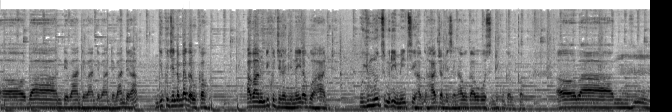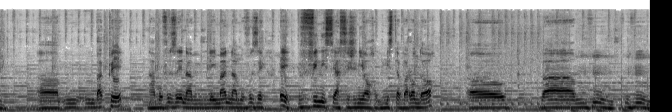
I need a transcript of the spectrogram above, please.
uh, bande bande bande bande bandera ndi kugenda mbagarukaho abantu ndi kugeranya na iragwa haje uyu munsi muri iyi minsi Ha- haje ameze nk'abo ngabo bose ndi kugarukaho ah, namuvuze na neymar namuvuze e vinicius junior mr baron d'or. Ah, ba mhm, mhm.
